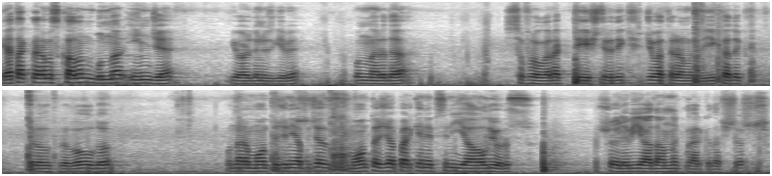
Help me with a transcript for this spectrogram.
yataklarımız kalın bunlar ince gördüğünüz gibi bunları da sıfır olarak değiştirdik. Cıvatalarımızı yıkadık. Pırıl pırıl oldu. Bunların montajını yapacağız. Montaj yaparken hepsini yağlıyoruz. Şöyle bir yağdanlıkla arkadaşlar.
